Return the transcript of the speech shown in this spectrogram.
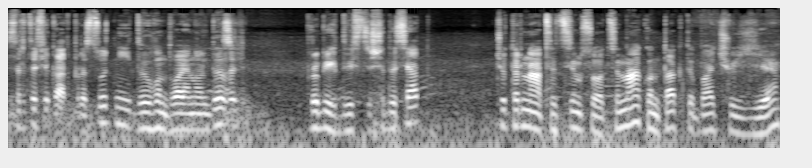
Сертифікат присутній, двигун 2.0 дизель, пробіг 260, 14700 ціна, контакти бачу є.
